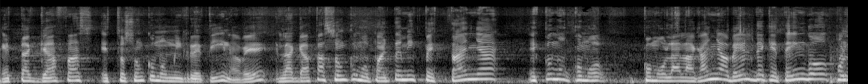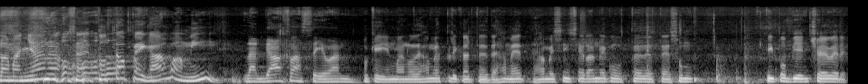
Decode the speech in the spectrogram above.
Estas gafas, estos son como mi retina, ¿ves? Las gafas son como parte de mis pestañas, es como, como, como la lagaña verde que tengo por la mañana. O sea, esto está pegado a mí. Las gafas se van. Ok, hermano, déjame explicarte, déjame, déjame sincerarme con ustedes. Ustedes son tipos bien chéveres.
